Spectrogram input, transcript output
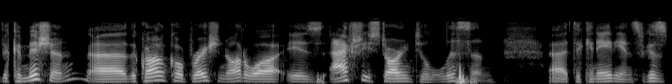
the commission, uh, the Crown Corporation Ottawa, is actually starting to listen uh, to Canadians because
